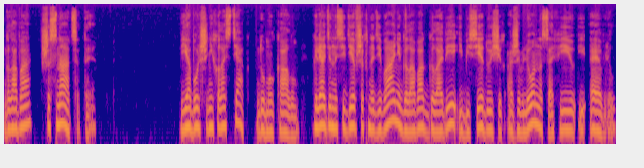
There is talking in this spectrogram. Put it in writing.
Глава 16 «Я больше не холостяк», — думал Калум, глядя на сидевших на диване голова к голове и беседующих оживленно Софию и Эврил.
